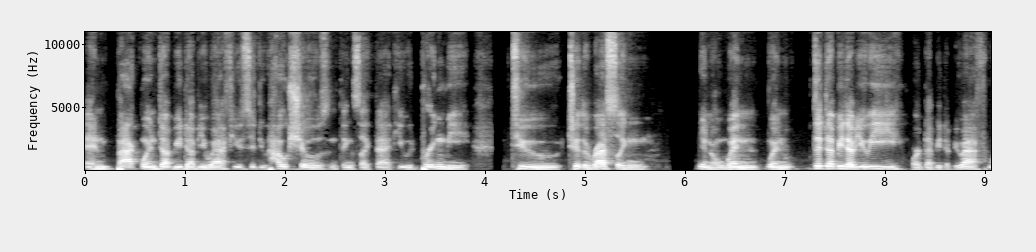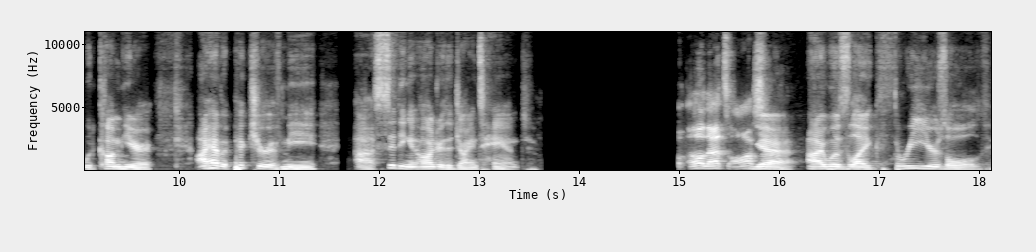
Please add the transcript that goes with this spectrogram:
and back when WWF used to do house shows and things like that, he would bring me to to the wrestling you know when when the WWE or WWF would come here, I have a picture of me uh, sitting in Andre the Giant's hand. Oh, that's awesome. Yeah, I was like three years old,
